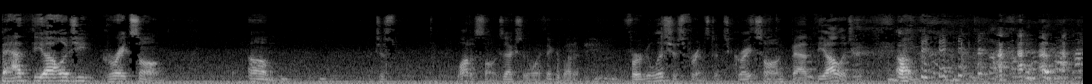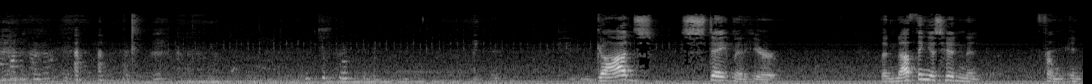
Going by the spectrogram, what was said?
bad theology, great song. Um, just a lot of songs actually. When I think about it, Fergalicious, for instance, great song. Bad theology. Um, God's statement here that nothing is hidden in, from, in,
